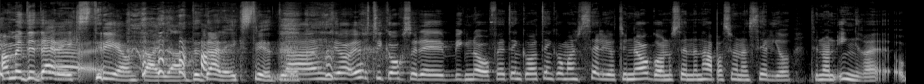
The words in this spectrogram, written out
ja, men det där är extremt Aja. Det där är extremt. Nej, jag, jag tycker också det är big no. För jag tänker, jag tänker om man säljer till någon och sen den här personen säljer till någon yngre. Och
